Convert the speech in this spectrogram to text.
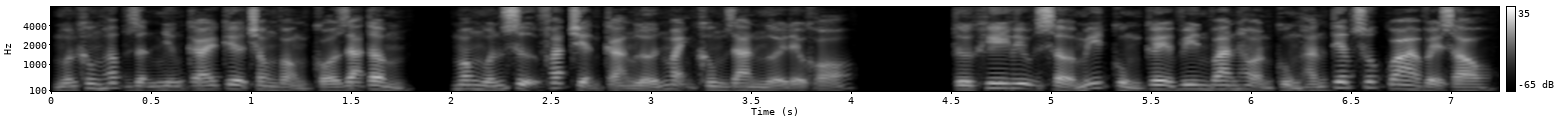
muốn không hấp dẫn những cái kia trong vòng có gia tâm, mong muốn sự phát triển càng lớn mạnh không gian người đều khó. Từ khi Hugh Smith cùng Kevin Van Horn cùng hắn tiếp xúc qua về sau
